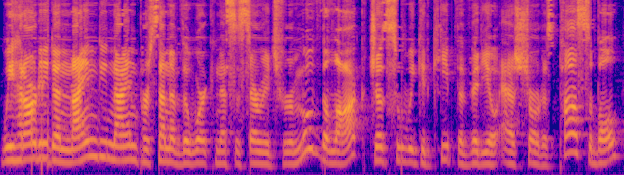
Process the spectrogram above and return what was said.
we had already done 99% of the work necessary to remove the lock just so we could keep the video as short as possible.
